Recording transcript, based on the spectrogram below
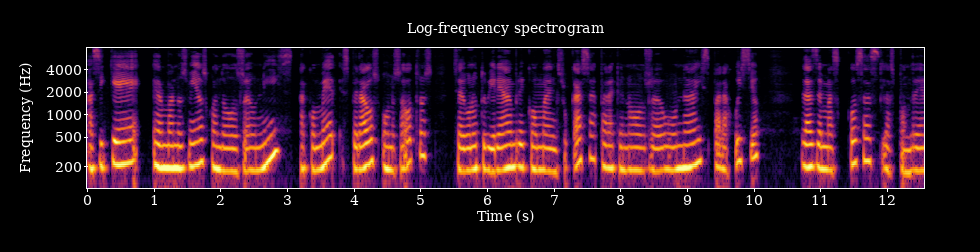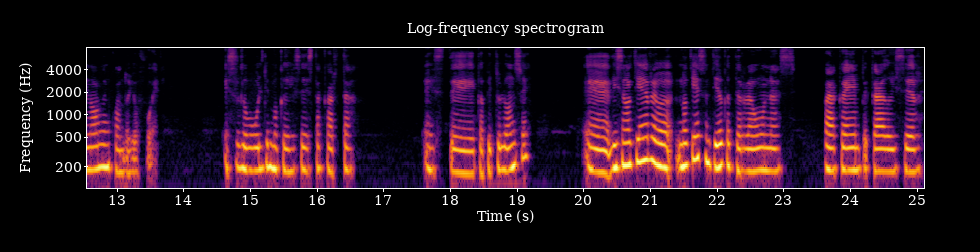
así que hermanos míos, cuando os reunís a comer, esperaos unos a otros. Si alguno tuviere hambre, coma en su casa, para que no os reunáis para juicio. Las demás cosas las pondré en orden cuando yo fuere. Eso es lo último que dice esta carta, este capítulo 11. Eh, dice, no tiene, no tiene sentido que te reúnas para caer en pecado y ser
